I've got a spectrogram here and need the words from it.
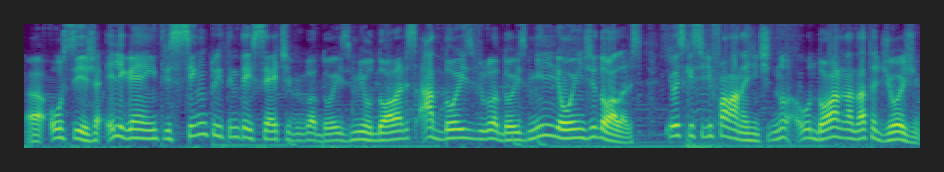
Uh, ou seja, ele ganha entre 137,2 mil dólares a 2,2 milhões de dólares. E eu esqueci de falar, né, gente? No, o dólar na data de hoje.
